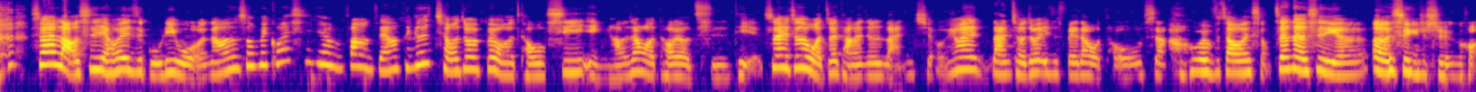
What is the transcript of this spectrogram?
虽然老师也会一直鼓励我，然后说没关系，你很棒，怎样？可是球就会被我的头吸引，好像我头有磁铁，所以就是我最讨厌就是篮球，因为篮球就会一直飞到我头上，我也不知道为什么，真的是一个恶性循环，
